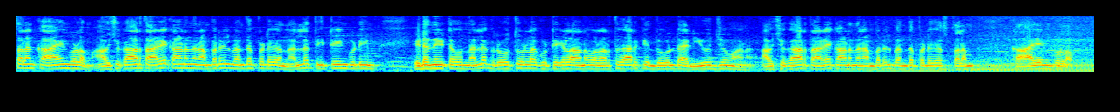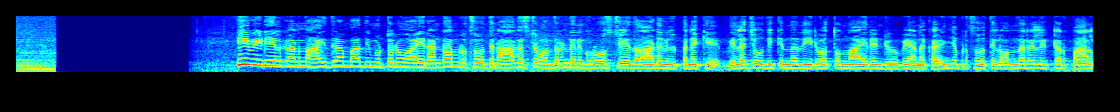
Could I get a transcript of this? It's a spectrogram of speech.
സ്ഥലം കായംകുളം. ആവശ്യക്കാർ താഴെ കാണുന്ന നമ്പറിൽ ബന്ധപ്പെടുക. നല്ല തീറ്റയും കുടിയും ഇടനീട്ടവും നല്ല ഗ്രോത്തുള്ള കുട്ടികളാണ് വളർത്തുകാർക്ക് എന്തുകൊണ്ട് അനുയോജ്യമാണ്? ആവശ്യക്കാർ താഴെ കാണുന്ന നമ്പറിൽ ബന്ധപ്പെടുക. സ്ഥലം കായംകുളം. ഈ വീഡിയോയിൽ കാണുന്ന ഹൈദരാബാദി മുട്ടനുമായി രണ്ടാം പ്രസവത്തിന് ആഗസ്റ്റ് പന്ത്രണ്ടിന് ക്രോസ് ചെയ്ത ആട് വിൽപ്പനയ്ക്ക് വില ചോദിക്കുന്നത് ഇരുപത്തൊന്നായിരം രൂപയാണ്. കഴിഞ്ഞ പ്രസവത്തിൽ ഒന്നര ലിറ്റർ പാൽ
